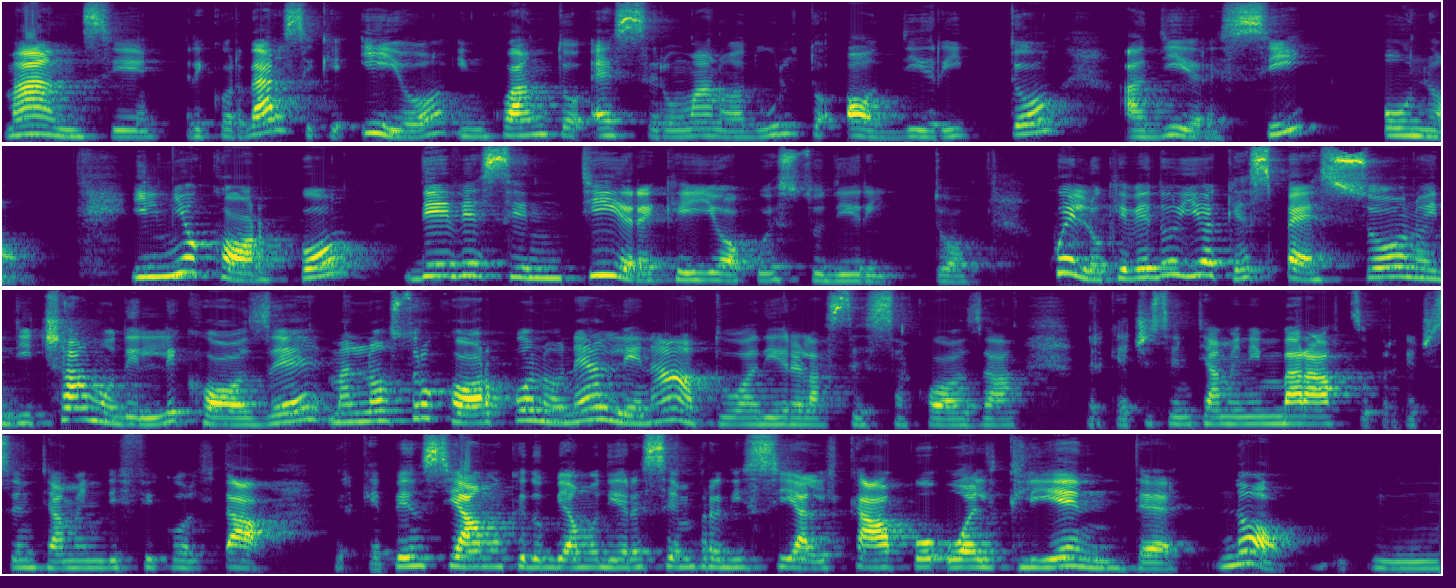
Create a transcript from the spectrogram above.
ma anzi ricordarsi che io, in quanto essere umano adulto, ho diritto a dire sì o no. Il mio corpo deve sentire che io ho questo diritto. Quello che vedo io è che spesso noi diciamo delle cose, ma il nostro corpo non è allenato a dire la stessa cosa, perché ci sentiamo in imbarazzo, perché ci sentiamo in difficoltà, perché pensiamo che dobbiamo dire sempre di sì al capo o al cliente. No, Mm,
